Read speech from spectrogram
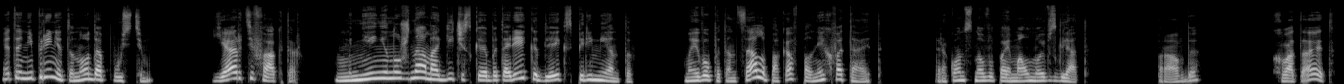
Это не принято, но допустим. Я артефактор. Мне не нужна магическая батарейка для экспериментов. Моего потенциала пока вполне хватает. Дракон снова поймал мой взгляд. «Правда? Хватает?»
